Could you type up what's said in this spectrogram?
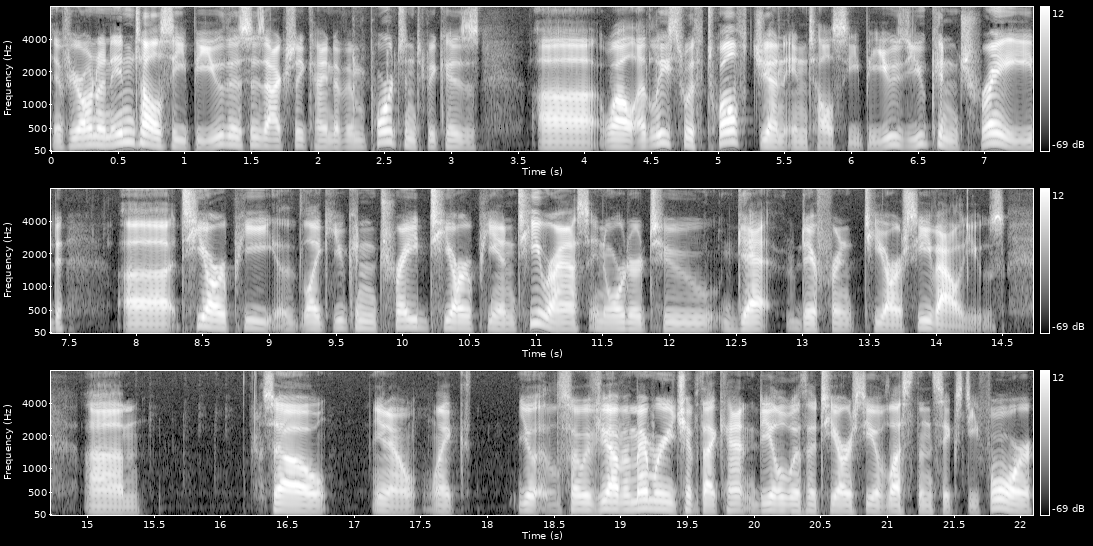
if you're on an Intel CPU, this is actually kind of important because, uh, well, at least with 12th gen Intel CPUs, you can trade uh, TRP, like you can trade TRP and TRAS in order to get different TRC values. Um, so you know, like, you, so if you have a memory chip that can't deal with a TRC of less than 64,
